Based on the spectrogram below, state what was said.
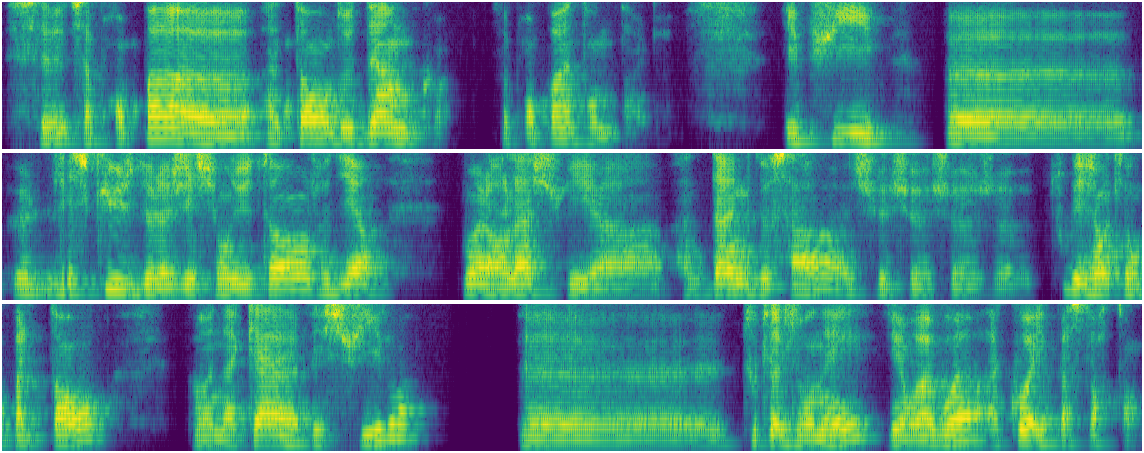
ça prend pas euh, un temps de dingue. Quoi. Ça prend pas un temps de dingue. Et puis, euh, l'excuse de la gestion du temps, je veux dire, moi, alors là, je suis un, dingue de ça. tous les gens qui n'ont pas le temps, on n'a qu'à les suivre toute la journée et on va voir à quoi ils passent leur temps.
